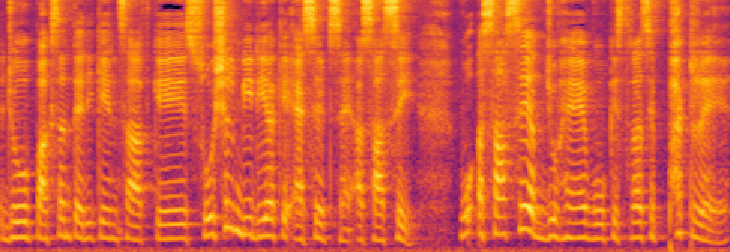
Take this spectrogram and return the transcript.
जो पाकिस्तान तहरीक इंसाफ के सोशल मीडिया के एसेट्स हैं, असासे, वो असासे अब जो हैं, वो किस तरह से फट रहे हैं?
